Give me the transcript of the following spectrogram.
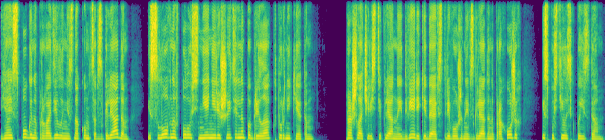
Я испуганно проводила незнакомца взглядом и словно в полусне нерешительно побрела к турникетам. Прошла через стеклянные двери, кидая встревоженные взгляды на прохожих, и спустилась к поездам.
